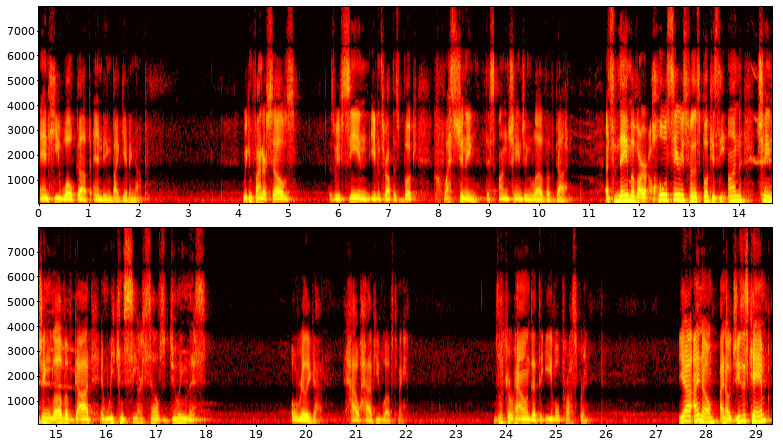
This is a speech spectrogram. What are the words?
and he woke up ending by giving up. We can find ourselves, as we've seen even throughout this book, questioning this unchanging love of God. That's the name of our whole series for this book is the unchanging love of God and we can see ourselves doing this. Oh really God, how have you loved me? Look around at the evil prospering. Yeah, I know. I know. Jesus came,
